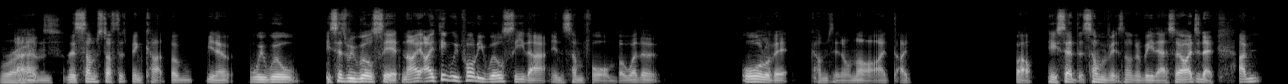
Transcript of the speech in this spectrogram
Right. Um, there's some stuff that's been cut, but you know, we will. He says we will see it, and I, I think we probably will see that in some form. But whether all of it comes in or not, I, I well, he said that some of it's not going to be there, so I don't know. I'm.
